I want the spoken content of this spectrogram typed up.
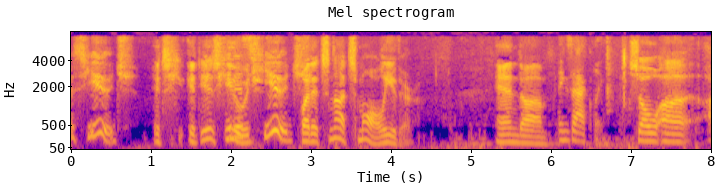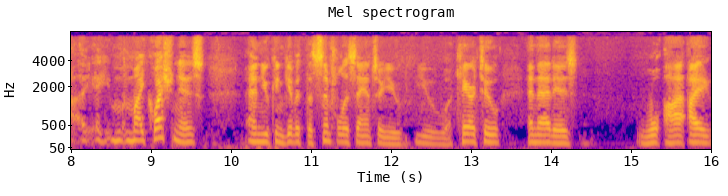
It's huge. It's it is huge it is huge. but it's not small either. And um, exactly. so uh, I, my question is and you can give it the simplest answer you you care to and that is I,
